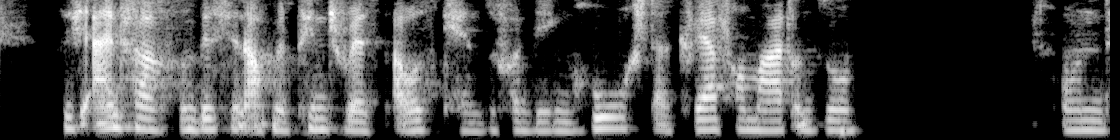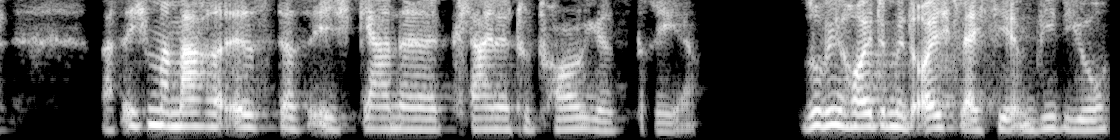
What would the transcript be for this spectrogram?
sich einfach so ein bisschen auch mit Pinterest auskennen, so von wegen Hoch statt Querformat und so. Und was ich immer mache, ist, dass ich gerne kleine Tutorials drehe so wie heute mit euch gleich hier im Video.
